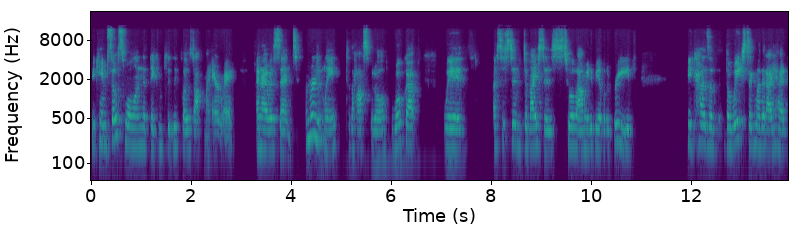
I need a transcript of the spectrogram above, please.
became so swollen that they completely closed off my airway and I was sent emergently to the hospital, woke up with assistive devices to allow me to be able to breathe because of the weight stigma that I had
